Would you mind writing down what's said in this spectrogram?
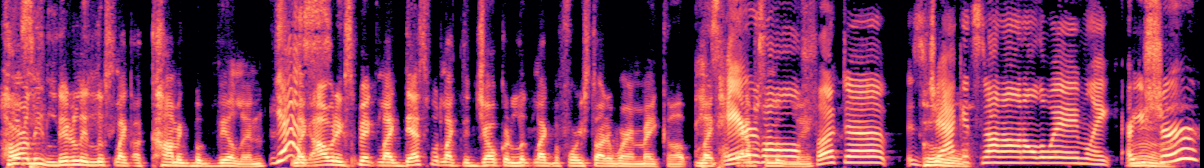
Harley literally looks like a comic book villain. Yes. Like I would expect, like that's what like the Joker looked like before he started wearing makeup. His like hair's all absolutely. fucked up. His Ooh. jacket's not on all the way. I'm like, are you Mm. sure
